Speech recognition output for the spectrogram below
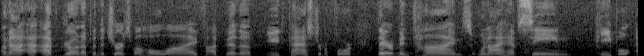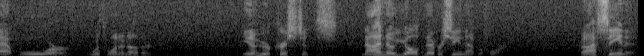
I mean, I, have grown up in the church my whole life. I've been a youth pastor before. There have been times when I have seen people at war with one another, you know, who are Christians. Now, I know y'all have never seen that before, but I've seen it.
